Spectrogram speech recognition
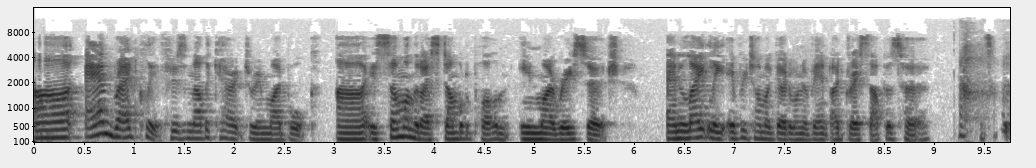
Uh, Ann Radcliffe, who's another character in my book, uh, is someone that I stumbled upon in my research. And lately, every time I go to an event, I dress up as her. It's a bit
